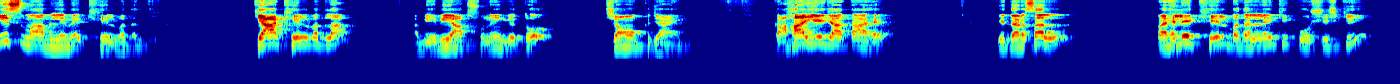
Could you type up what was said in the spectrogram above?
इस मामले में खेल बदल दिया। क्या खेल बदला? अब ये भी आप सुनेंगे तो चौंक जाएँगे। कहा यह जाता है कि दरअसल पहले खेल बदलने की कोशिश की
